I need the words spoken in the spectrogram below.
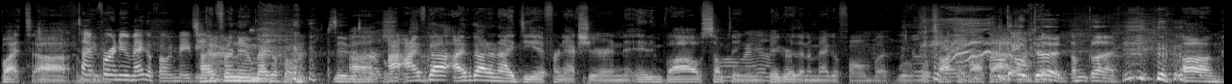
But uh, Time maybe- for a new megaphone, maybe. time for a new megaphone. Maybe Uh. I, I've got I've got an idea for next year, and it involves something man. bigger than a megaphone. But we'll, we'll talk about that. oh, good. I'm glad. um,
